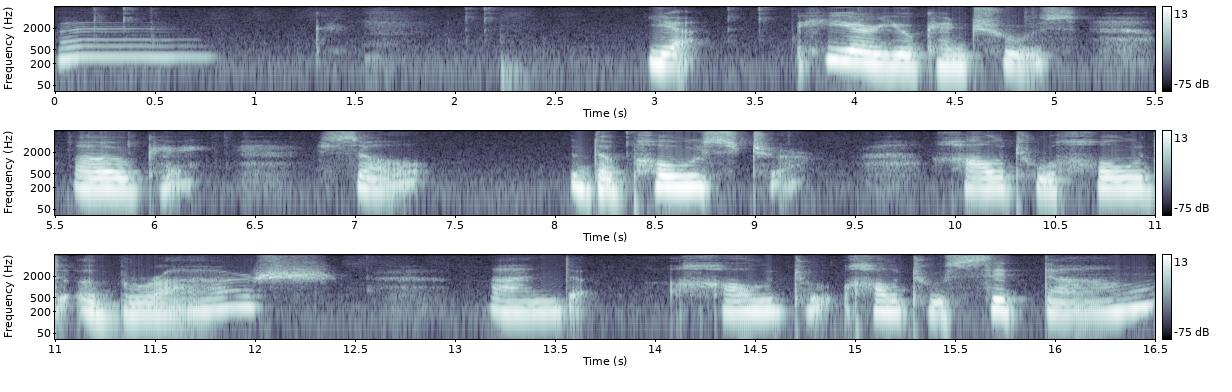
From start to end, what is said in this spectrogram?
back. Yeah, here you can choose. Okay, so the posture, how to hold a brush and how to how to sit down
